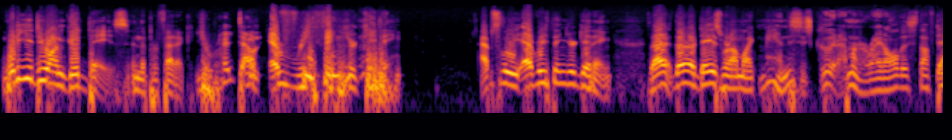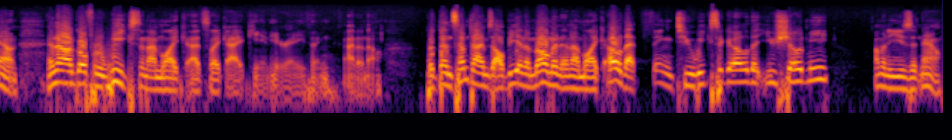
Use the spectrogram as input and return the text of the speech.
What do you do on good days in the prophetic? You write down everything you're getting. Absolutely everything you're getting. There, there are days where I'm like, man, this is good. I'm going to write all this stuff down. And then I'll go for weeks and I'm like, it's like, I can't hear anything. I don't know. But then sometimes I'll be in a moment and I'm like, oh, that thing two weeks ago that you showed me, I'm going to use it now.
